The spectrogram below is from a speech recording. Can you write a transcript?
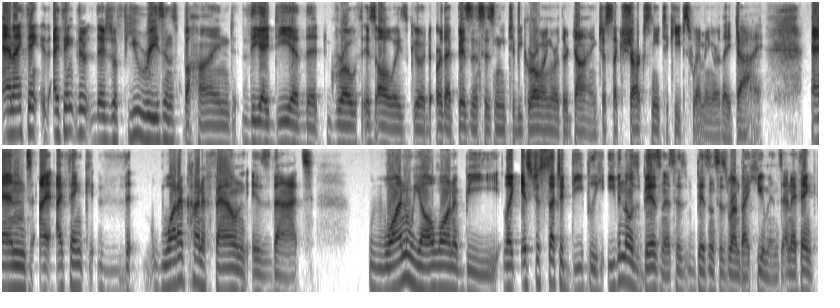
and I think I think there, there's a few reasons behind the idea that growth is always good, or that businesses need to be growing or they're dying, just like sharks need to keep swimming or they die. And I, I think what I've kind of found is that one we all want to be like it's just such a deeply even though it's business his business is run by humans and i think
